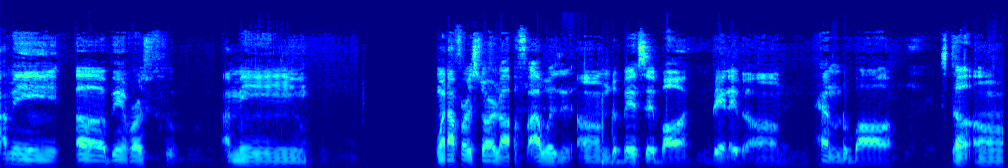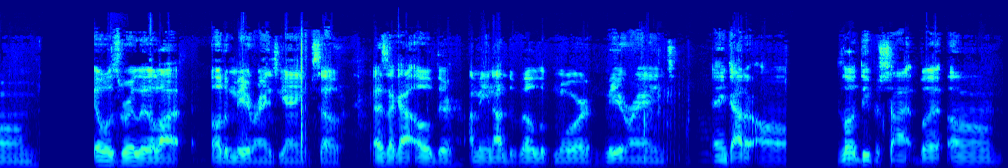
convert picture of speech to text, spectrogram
I mean, uh, being versatile. I mean, when I first started off, I wasn't um the best at ball, being able to um handle the ball. So um, it was really a lot of the mid range game. So as I got older, I mean, I developed more mid range and got a um little deeper shot, but um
